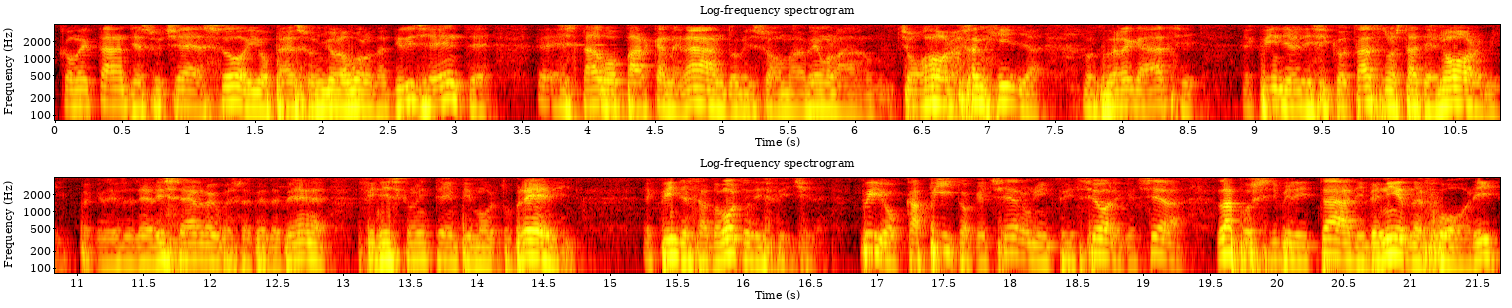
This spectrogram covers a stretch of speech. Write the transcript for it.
come tanti è successo, io ho perso il mio lavoro da dirigente e stavo barcamenando, insomma, avevo una, una famiglia, ho due ragazzi e quindi le difficoltà sono state enormi perché le, le riserve, come sapete bene, finiscono in tempi molto brevi e quindi è stato molto difficile. Qui ho capito che c'era un'intuizione, che c'era la possibilità di venirne fuori,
